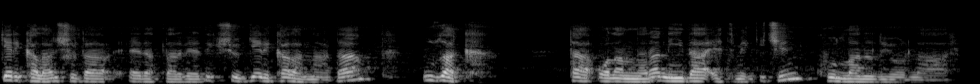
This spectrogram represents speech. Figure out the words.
Geri kalan şurada edatlar verdik. Şu geri kalanlarda uzakta olanlara nida etmek için kullanılıyorlar.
